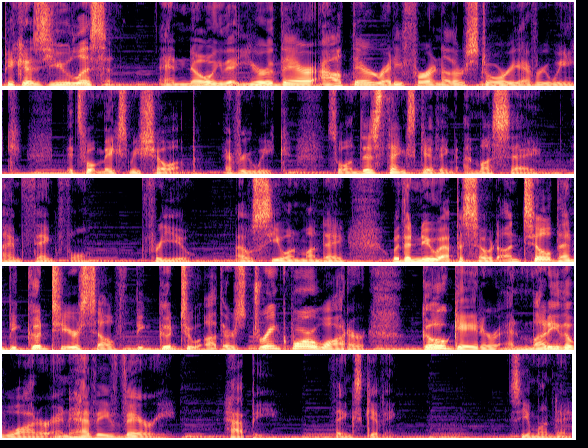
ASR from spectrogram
because you listen And knowing that you're there, out there, ready for another story every week, it's what makes me show up every week. So on this Thanksgiving, I must say, I am thankful for you. I will see you on Monday with a new episode. Until then, be good to yourself, be good to others, drink more water, go Gator and muddy the water, and have a very happy Thanksgiving. See you Monday.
